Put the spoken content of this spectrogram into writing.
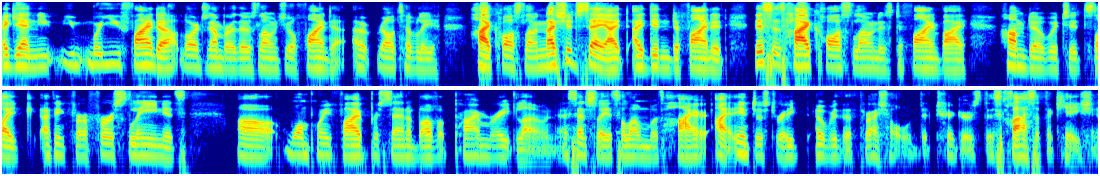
again, you, you where you find a large number of those loans, you'll find a, a, relatively high cost loan. And I should say, I, I didn't define it. This is high cost loan is defined by HMDA, which it's like I think for a first lien, it's uh, 1.5% above a prime rate loan. Essentially, it's a loan with higher uh, interest rate over the threshold that triggers this classification.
